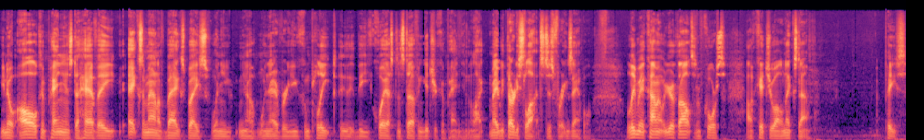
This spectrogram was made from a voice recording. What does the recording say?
you know all companions to have a X amount of bag space when you you know whenever you complete the quest and stuff and get your companion, like maybe 30 slots, just for example. Leave me a comment with your thoughts, and of course, I'll catch you all next time. Peace.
